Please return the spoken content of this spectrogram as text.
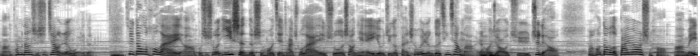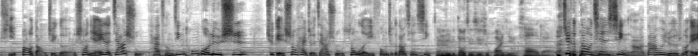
嗯啊，他们当时是这样认为的。嗯所以到了后来啊，不是说一审的时候检查出来说少年 A 有这个反社会人格倾向嘛，然后就要去治疗。然后到了八月二十号啊，媒体报道这个少年 A 的家属，他曾经通过律师去给受害者家属送了一封这个道歉信。但是这个道歉信是画引号的，这个道歉信啊，大家会觉得说，哎，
